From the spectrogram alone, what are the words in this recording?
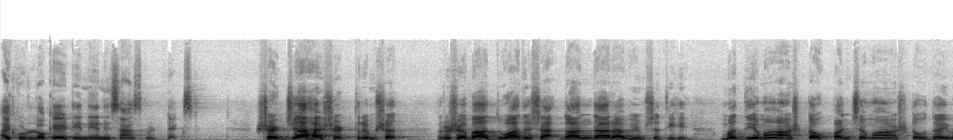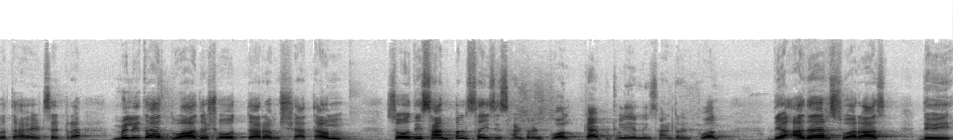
I could locate in any Sanskrit text. Shadjaha Shatrimshat, Rishabha Dwadasha, Gandhara Vimshatihi, Madhyama Ashtau, Panchama Ashtau, Daivataha, etc. Milita Dwadashottaram Shatam. So the sample size is 112, capital N is 112. The other swaras, the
